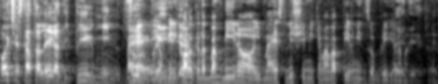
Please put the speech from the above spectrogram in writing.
Poi c'è stata l'era di Pirmin Beh, io Zurbriggen. mi ricordo che da bambino il maestro di sci mi chiamava Pirmin Zurbriggen. Vedi, eh,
